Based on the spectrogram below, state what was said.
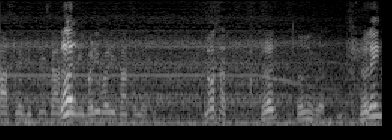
सांस ले। जितनी सांस। लेनी बड़ी बड़ी साँसें लेते। लो sir. Roll rolling sir rolling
